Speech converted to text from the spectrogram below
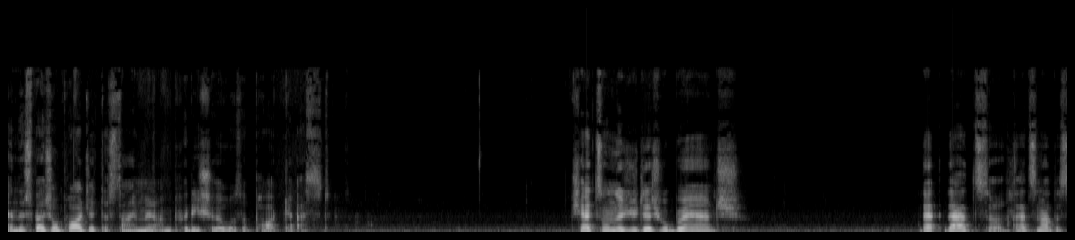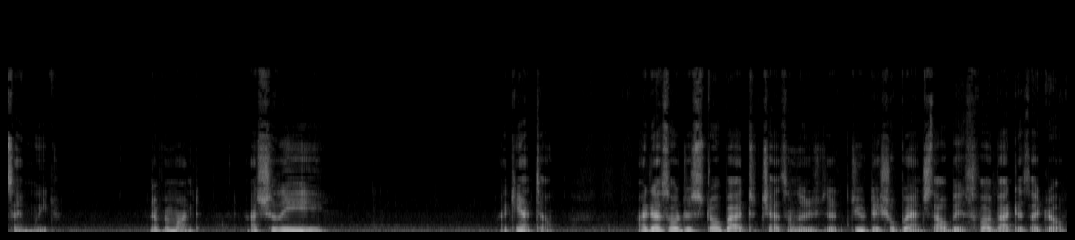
and the special project assignment, I'm pretty sure it was a podcast. Checks on the judicial branch. That that's uh, that's not the same week. Never mind. Actually, I can't tell. I guess I'll just go back to Checks on the judicial branch. That'll be as far back as I go.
